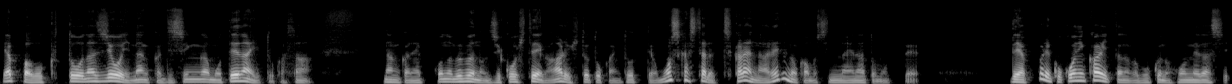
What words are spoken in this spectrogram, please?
やっぱ僕と同じようになんか自信が持てないとかさ、なんか根っこの部分の自己否定がある人とかにとってはもしかしたら力になれるのかもしれないなと思って。で、やっぱりここに書いたのが僕の本音だし、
